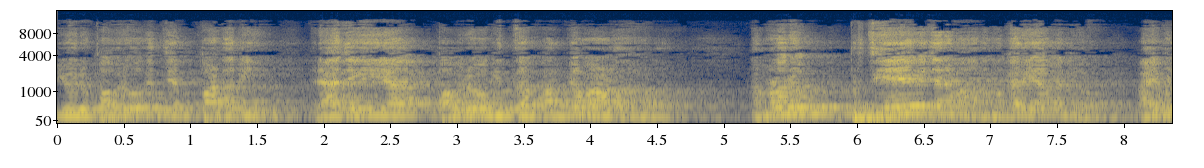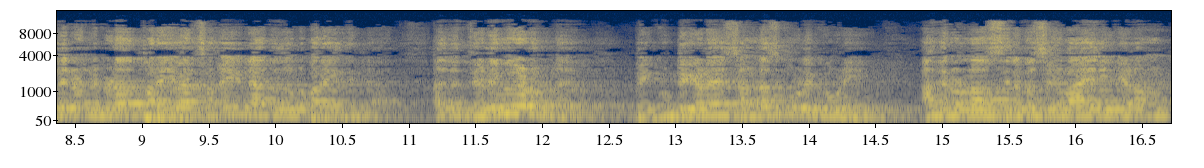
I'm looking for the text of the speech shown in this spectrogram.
ഈ ഒരു പൗരോഹിത്യ പദവി രാജകീയ പൗരോഹിത്യ വർഗമാണ് നമ്മൾ നമ്മളൊരു പ്രത്യേക ജനമാണ് നമുക്കറിയാമല്ലോ. ബൈബിളിലുണ്ട് ഇവിടെ പറയുവാൻ സമയമില്ലാത്തതുകൊണ്ട് പറയുന്നില്ല. അതിന് തെളിവുകളുണ്ട്. ഈ കുട്ടികളെ സൺഡേ സ്കൂളിൽ കൂടി അതിനുള്ള സിലബസുകളായിരിക്കണം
